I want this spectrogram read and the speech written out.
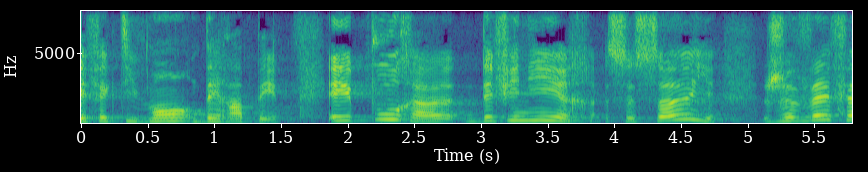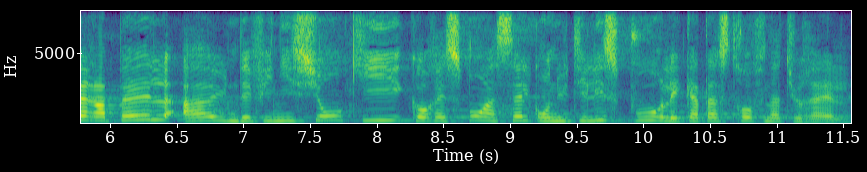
effectivement déraper? Et pour euh, définir ce seuil, je vais faire appel à une définition qui correspond à celle qu'on utilise pour les catastrophes naturelles.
